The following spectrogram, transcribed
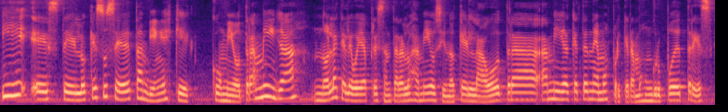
Y este, lo que sucede también es que con mi otra amiga, no la que le voy a presentar a los amigos, sino que la otra amiga que tenemos, porque éramos un grupo de tres,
